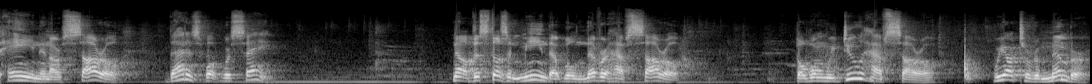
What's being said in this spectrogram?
pain and our sorrow, that is what we're saying. Now, this doesn't mean that we'll never have sorrow, but when we do have sorrow, we are to remember,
